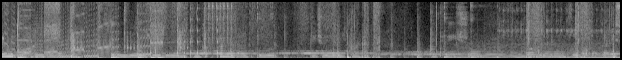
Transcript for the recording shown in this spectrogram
You can kind of. Pretty sure you can. I'm pretty sure. I don't really want to say about that, guys.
